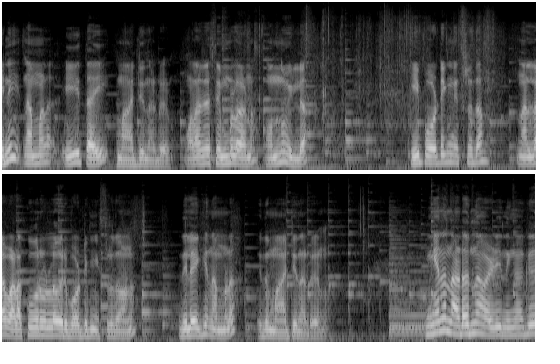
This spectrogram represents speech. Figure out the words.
ഇനി നമ്മൾ ഈ തൈ മാറ്റി നടുകയാണ്. വളരെ സിമ്പിളാണ് ഒന്നുമില്ല. ഈ പോട്ടിംഗ് മിശ്രിതം നല്ല വളക്കൂറുള്ള ഒരു പോട്ടിംഗ് മിശ്രിതമാണ്. ഇതിലേക്ക് നമ്മൾ ഇത് മാറ്റി നടുകയാണ്. ഇങ്ങനെ നടുന്ന വഴി നിങ്ങൾക്ക്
